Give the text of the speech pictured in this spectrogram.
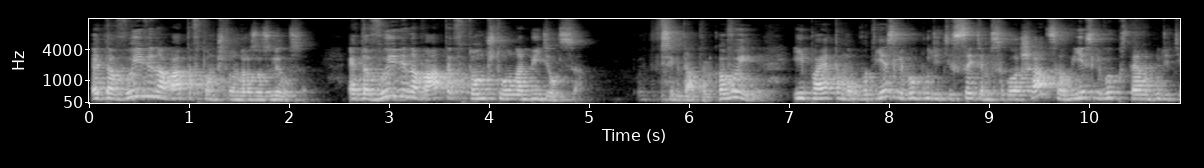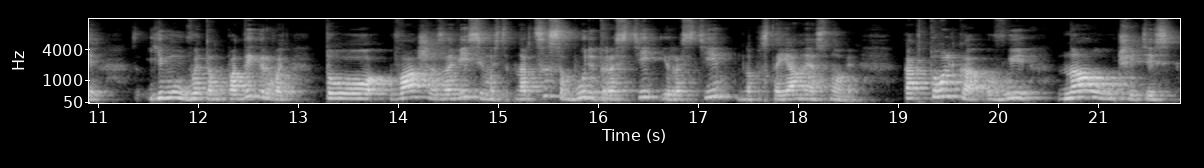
Это вы виноваты в том, что он разозлился. Это вы виноваты в том, что он обиделся. Это всегда только вы. И поэтому вот если вы будете с этим соглашаться, если вы постоянно будете ему в этом подыгрывать, то ваша зависимость от нарцисса будет расти и расти на постоянной основе. Как только вы научитесь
